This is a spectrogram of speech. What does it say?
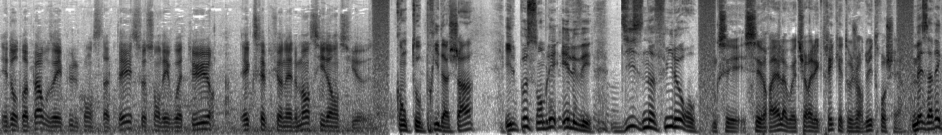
Et d'autre part, vous avez pu le constater, ce sont des voitures exceptionnellement silencieuses. Quant au prix d'achat, il peut sembler élevé, 19 000 euros. Donc c'est vrai, la voiture électrique est aujourd'hui trop chère. Mais avec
